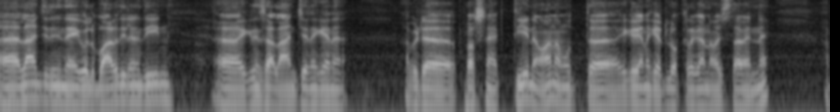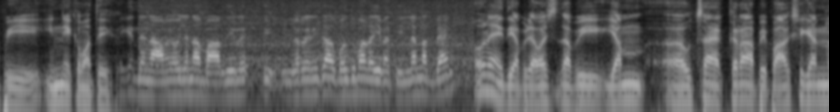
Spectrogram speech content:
ආ, ලාංඡනේ නෑ ඒගොල්ලෝ බාර දීලානේ තියෙන්නේ. ඒක නිසා ලාංඡන ගැන අපිට ප්‍රශ්නයක් තියෙනවා. නමුත් ඒක ගැන ගැටලුවක් කරගන්න අවශ්‍යතාවයක් නැහැ. අපි ඉන්නේ එක මතයක. ඒ කියන්නේ නාම යෝජනා බාර දීලා ඉවර නිසා ඔබතුමාලා ඒ මත ඉල්ලන්නත් බෑනේ ඕ නෑ ඉතින් අපිට අවශ්‍ය අපි යම් උත්සාහයක් කරා අපේ පාක්ෂිකයන්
